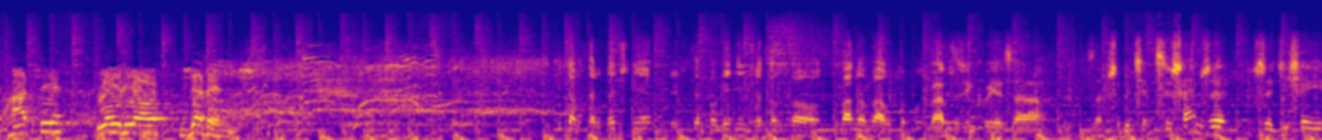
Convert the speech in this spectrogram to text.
Słuchacie Radio 9. Witam serdecznie. Chcę powiedzieć, że są to dwa nowe autobusy. Bardzo dziękuję za za przybycie. Słyszałem, że, że dzisiaj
